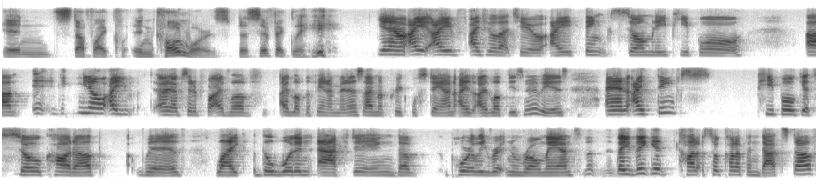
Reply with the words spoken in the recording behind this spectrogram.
in stuff like in Clone Wars specifically. You know, I I I feel that too. I think so many people. Um, it, you know, I I've said it before. I love I love the Phantom Menace. I'm a prequel stan. I I love these movies, and I think people get so caught up with like the wooden acting, the poorly written romance. They they get caught so caught up in that stuff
